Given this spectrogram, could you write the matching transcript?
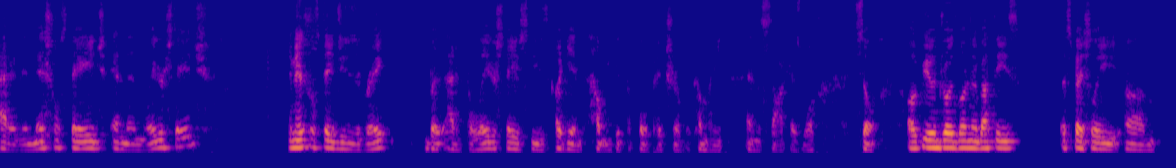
at an initial stage and then later stage, initial stages are great, but at the later stage, these again help me get the full picture of the company and the stock as well. So I hope you enjoyed learning about these, especially um,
